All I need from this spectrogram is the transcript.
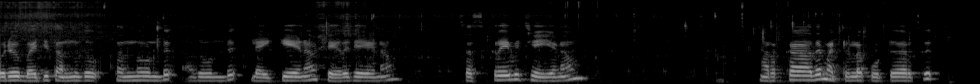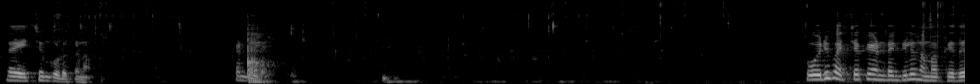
ഓരോ ബജി തന്നത് തന്നുകൊണ്ട് അതുകൊണ്ട് ലൈക്ക് ചെയ്യണം ഷെയർ ചെയ്യണം. സബ്സ്ക്രൈബ് ചെയ്യണം. മറക്കാതെ മറ്റുള്ള കൂട്ടുകാർക്ക് അയച്ചും കൊടുക്കണം. കണ്ടില്ലേ? ഒരു പച്ചക്ക ഉണ്ടെങ്കിൽ നമുക്കിത്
